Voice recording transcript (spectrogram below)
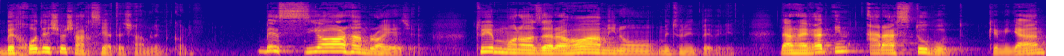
به خودش و شخصیتش حمله می‌کنیم. بسیار هم رایجه توی مناظره ها هم اینو می‌تونید ببینید. در حقیقت این عرستو بود که میگن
